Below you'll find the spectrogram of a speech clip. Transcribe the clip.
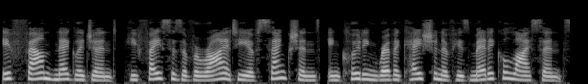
If found negligent, he faces a variety of sanctions, including revocation of his medical license.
